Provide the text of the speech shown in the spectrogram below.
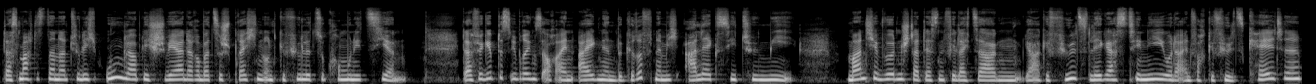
Das macht es dann natürlich unglaublich schwer, darüber zu sprechen und Gefühle zu kommunizieren. Dafür gibt es übrigens auch einen eigenen Begriff, nämlich Alexithymie. Manche würden stattdessen vielleicht sagen, ja, Gefühlslegasthenie oder einfach Gefühlskälte.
